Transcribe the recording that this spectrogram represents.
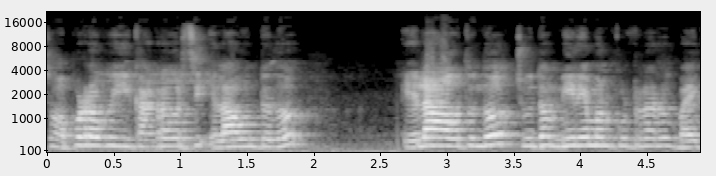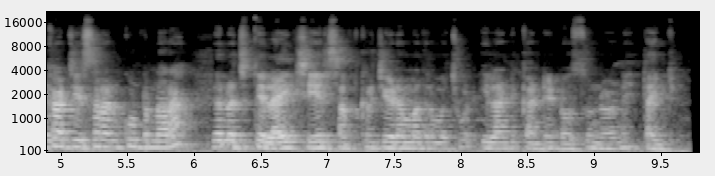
సో అప్పటి వరకు ఈ కాంట్రవర్సీ ఎలా ఉంటుందో ఎలా అవుతుందో చూద్దాం. మీరేమనుకుంటున్నారు? బైకాట్ చేస్తారనుకుంటున్నారా? నచ్చితే లైక్ షేర్ సబ్స్క్రైబ్ చేయడం మాత్రం మర్చిపోయి ఇలాంటి కంటెంట్ వస్తుండీ థ్యాంక్ యూ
